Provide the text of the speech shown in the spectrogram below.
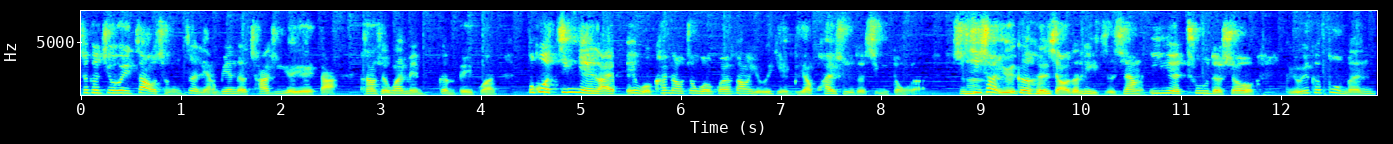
这个就会造成这两边的差距越来越大，造成外面更悲观。不过今年来，哎，我看到中国官方有一点比较快速的行动了。实际上有一个很小的例子，像一月初的时候，有一个部门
